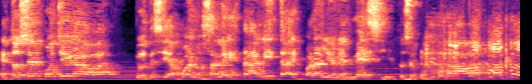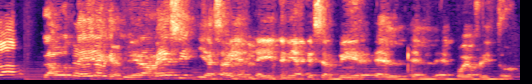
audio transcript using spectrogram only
Entonces vos llegabas y vos decías, bueno, salen estas alitas, es para Lionel Messi. Entonces llegabas, la botella que tuviera Messi y ya sabías que ahí tenías que servir el, el- el pollo frito.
